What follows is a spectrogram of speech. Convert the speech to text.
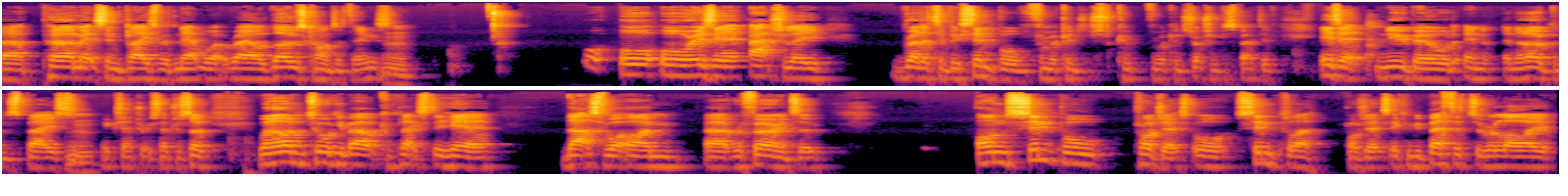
uh, permits in place with Network Rail, those kinds of things? Mm. Or, or, is it actually relatively simple from a con- from a construction perspective? Is it new build in, in an open space, Mm. etc., etc.? So when I'm talking about complexity here, that's what I'm uh, referring to. On simple projects or simpler projects, it can be better to rely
